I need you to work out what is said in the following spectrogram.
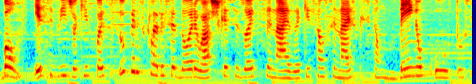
Bom, esse vídeo aqui foi super esclarecedor. Eu acho que esses oito sinais aqui são sinais que estão bem ocultos.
